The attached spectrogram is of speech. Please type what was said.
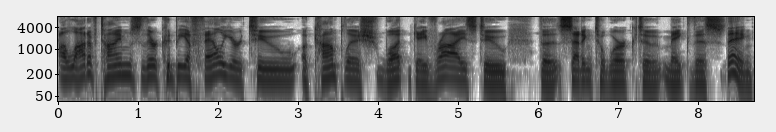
a lot of times there could be a failure to accomplish what gave rise to the setting to work to make this thing.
